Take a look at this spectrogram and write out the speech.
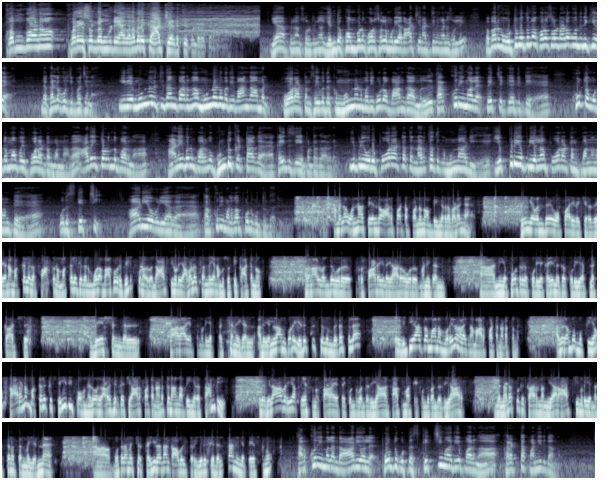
கொம்பனும் குறை சொல்ல முடியாத அளவிற்கு ஆட்சி நடத்தி கொண்டிருக்கிறார். ஏன் அப்படிலாம் சொல்கிறீங்க எந்த கொம்பனும் குறை சொல்ல முடியாத ஆட்சி நடத்தினுங்கன்னு சொல்லி இப்போ பாருங்கள் ஒட்டுமொத்தமாக குறை சொல்கிற அளவுக்கு வந்து நிற்கிதே இந்த கள்ளக்குறிச்சி பிரச்சனை. இதை முன்னிறுத்தி தான் பாருங்கள் முன்னனுமதி வாங்காமல் போராட்டம் செய்வதற்கு முன்னனுமதி கூட வாங்காமல் தற்குறிமலை பேச்சை கேட்டுட்டு கூட்டம் கூட்டமாக போய் போராட்டம் பண்ணாங்க. அதைத் தொடர்ந்து பாருங்க அனைவரும் பாருங்கள் குண்டுக்கட்டாக கைது செய்யப்பட்டிருக்கிறார்கள். இப்படி ஒரு போராட்டத்தை நடத்துறதுக்கு முன்னாடி எப்படி எப்படியெல்லாம் போராட்டம் பண்ணணும்ன்ட்டு ஒரு ஸ்கெட்சி ஆடியோ வழியாக தற்குறிமலை தான் போட்டு கொடுத்துருக்காரு. நம்ம ஒன்னா சேர்ந்து ஆர்ப்பாட்டம் பண்ணணும் அப்படிங்கறத விடங்க. நீங்க வந்து ஒப்பாரி வைக்கிறது ஏன்னா மக்கள் இதை பார்க்கணும். மக்களுக்கு இதன் மூலமாக ஒரு விழிப்புணர்வு இந்த ஆட்சியினுடைய அவலத்தன்மையை நம்ம சுட்டி காட்டணும். அதனால் வந்து ஒரு ஒரு பாடையில யாரோ ஒரு மனிதன் ஆஹ், நீங்க போட்டிருக்கக்கூடிய கையில் இருக்கக்கூடிய பிளக்கார்ட்ஸ் வேஷங்கள் சாராயத்தினுடைய பிரச்சனைகள் அது எல்லாம் கூட எடுத்து செல்லும் விதத்துல ஒரு வித்தியாசமான முறையில் நாளைக்கு நம்ம ஆர்ப்பாட்டம் நடத்தணும். அது ரொம்ப முக்கியம். காரணம் மக்களுக்கு செய்தி போகணும். ஏதோ ஒரு அரசியல் கட்சி ஆர்ப்பாட்டம் நடத்துனாங்க அப்படிங்கிறத தாண்டி ஒரு விலாவரியா பேசணும். சாராயத்தை கொண்டு வந்தது யார்? டாஸ்மாகை கொண்டு வந்தது யார்? இந்த நடப்புக்கு காரணம் யார்? ஆட்சியினுடைய மெத்தனத்தன்மை என்ன? ஆஹ் முதலமைச்சர் கையில தான் காவல்துறை இருக்கு. இதெல்லாம் நீங்க பேசணும். தற்கொலைமல் அந்த ஆடியோல போட்டு கொடுத்த ஸ்கெட்சி மாதிரியே பாருங்க. கரெக்டா பண்ணியிருக்காங்க.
